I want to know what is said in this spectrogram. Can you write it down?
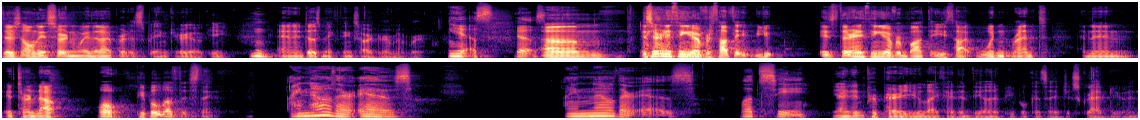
there's only a certain way that I participate in karaoke, hmm. and it does make things hard to remember. yes. Yes. Um, is there anything you ever thought that you is there anything you ever bought that you thought wouldn't rent, and then it turned out, whoa, people love this thing? I know there is. I know there is. Let's see. Yeah, I didn't prepare you like I did the other people because I just grabbed you and.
